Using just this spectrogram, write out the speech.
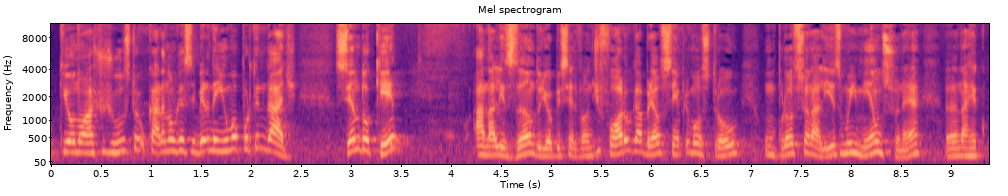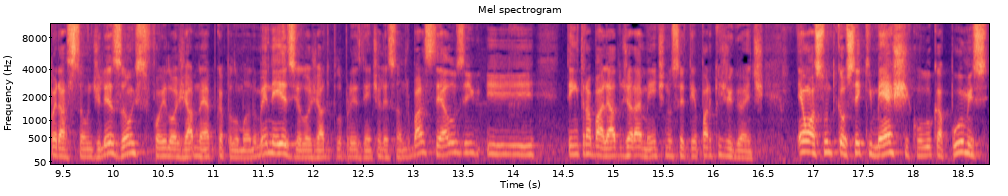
que eu não acho justo é o cara não receber nenhuma oportunidade. Sendo que analisando e observando de fora, o Gabriel sempre mostrou um profissionalismo imenso né, ah, na recuperação de lesão. Isso foi elogiado na época pelo Mano Menezes, elogiado pelo presidente Alessandro Barcelos e, e tem trabalhado diariamente no CT Parque Gigante. É um assunto que eu sei que mexe com o Luca Pumes,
